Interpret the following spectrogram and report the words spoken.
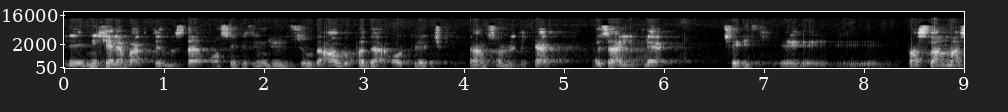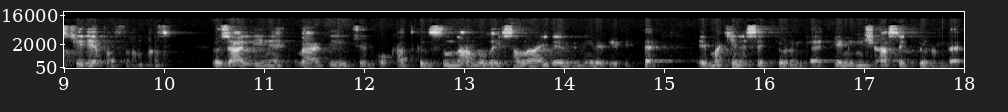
Nikel'e baktığımızda 18. yüzyılda Avrupa'da ortaya çıktıktan sonra nikel özellikle çelik paslanmaz, çeliğe paslanmaz özelliğini verdiği için o katkısından dolayı sanayi devrimiyle birlikte e, makine sektöründe, gemi inşaat sektöründe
